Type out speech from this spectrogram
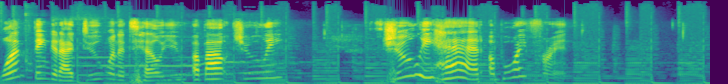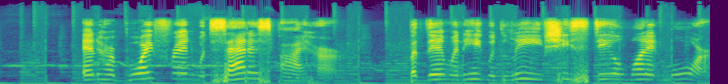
one thing that I do want to tell you about Julie Julie had a boyfriend. And her boyfriend would satisfy her. But then when he would leave, she still wanted more.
